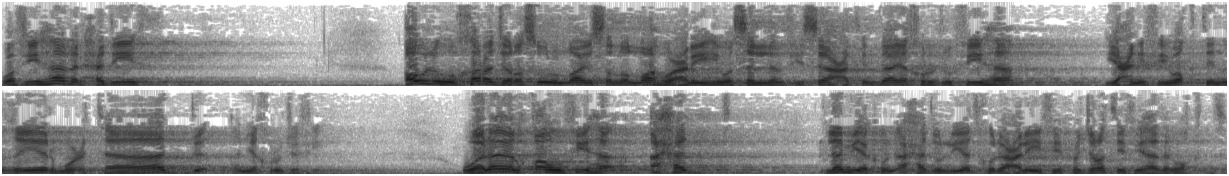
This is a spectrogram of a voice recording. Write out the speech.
وفي هذا الحديث قوله خرج رسول الله صلى الله عليه وسلم في ساعة لا يخرج فيها يعني في وقت غير معتاد أن يخرج فيه ولا يلقاه فيها أحد لم يكن أحد ليدخل عليه في حجرته في هذا الوقت.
